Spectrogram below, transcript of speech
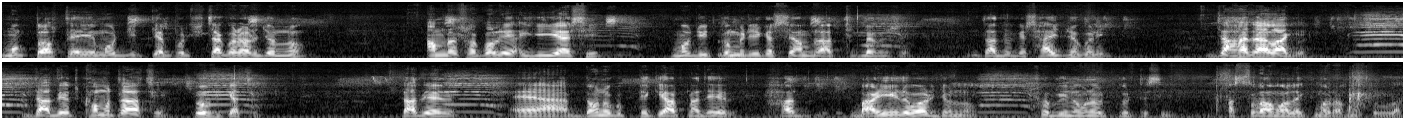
মুক্ত হস্তে এই মসজিদকে প্রতিষ্ঠা করার জন্য আমরা সকলে এগিয়ে আসি। মসজিদ কমিটির কাছে আমরা আর্থিকভাবে তাদেরকে সাহায্য করি। যাহা যা লাগে যাদের ক্ষমতা আছে তৌফিক আছে তাদের আহ, জনগণ থেকে আপনাদের হাত বাড়িয়ে দেওয়ার জন্য ছবি অনুরোধ করতেছি। আসসালামু আলাইকুম রহমতুল্লাহ।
